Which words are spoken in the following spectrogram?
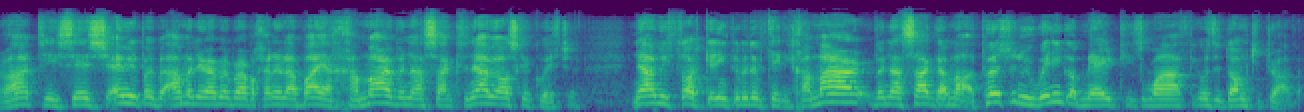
Right? He says, now we ask a question. Now we start getting to a bit of technique. Chamar gamal. A person who, when he got married to his wife, he was a donkey driver.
